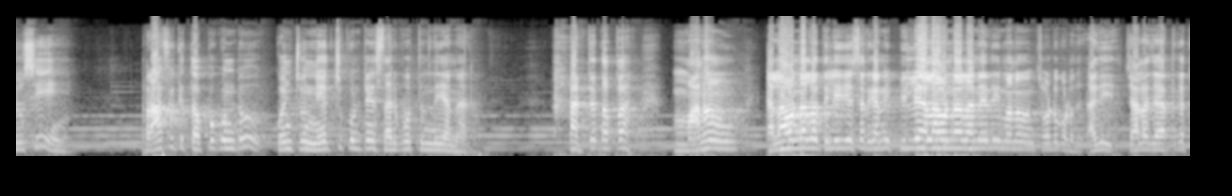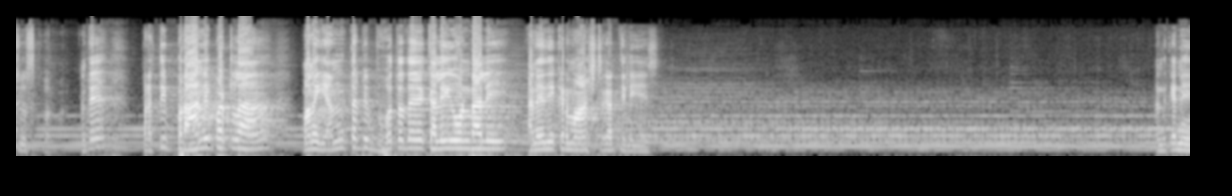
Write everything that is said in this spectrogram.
చూసి ట్రాఫిక్ తప్పుకుంటూ కొంచెం నేర్చుకుంటే సరిపోతుంది అన్నారు. అంతే తప్ప మనం ఎలా ఉండాలో తెలియజేశారు కానీ పిల్లి ఎలా ఉండాలనేది మనం చూడకూడదు. అది చాలా జాగ్రత్తగా చూసుకోవాలి. అంటే ప్రతి ప్రాణి పట్ల మనం ఎంతటి భూతదయ కలిగి ఉండాలి అనేది ఇక్కడ మాస్టర్ గారు తెలియజేశారు. అందుకని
